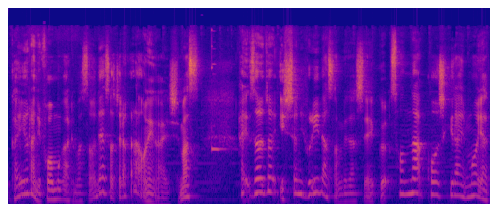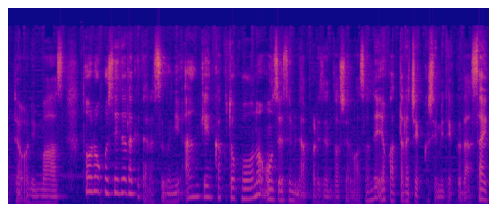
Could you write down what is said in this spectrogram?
概要欄にフォームがありますので、そちらからお願いします。はい、それと一緒にフリーランスを目指していく、そんな公式 LINE もやっております。登録していただけたらすぐに案件獲得法の音声セミナープレゼントしてますので、よかったらチェックしてみてください。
